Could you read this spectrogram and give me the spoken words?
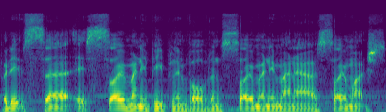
But it's uh, it's so many people involved and so many man hours, so much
